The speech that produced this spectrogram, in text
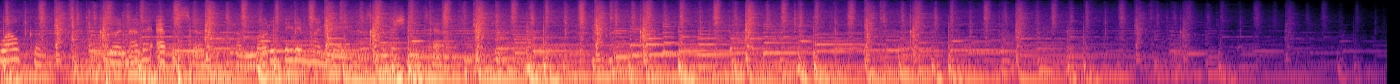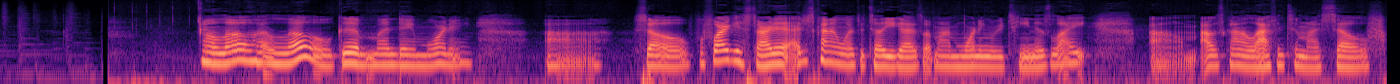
Welcome to another episode of Motivated Mondays with Chantel. Hello, hello. Good Monday morning. Uh, so before I get started, I just kind of wanted to tell you guys what my morning routine is like. Um, I was kind of laughing to myself.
